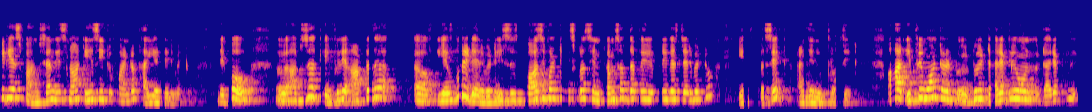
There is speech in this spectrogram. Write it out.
tedious function it's not easy to find out higher derivative. Therefore uh, observe carefully. After the uh, every derivative. Is possible to express in terms of the previous derivative? Express it and then you proceed. Or if you want to do it directly on directly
